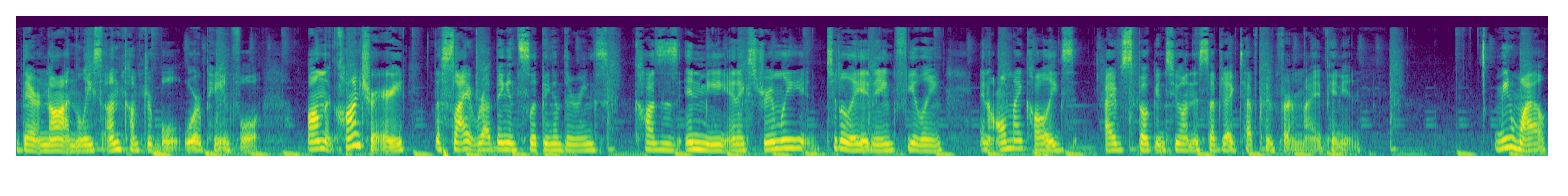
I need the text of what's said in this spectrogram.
they're not in the least uncomfortable or painful. On the contrary, the slight rubbing and slipping of the rings causes in me an extremely titillating feeling, and all my colleagues I've spoken to on this subject have confirmed my opinion. Meanwhile,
